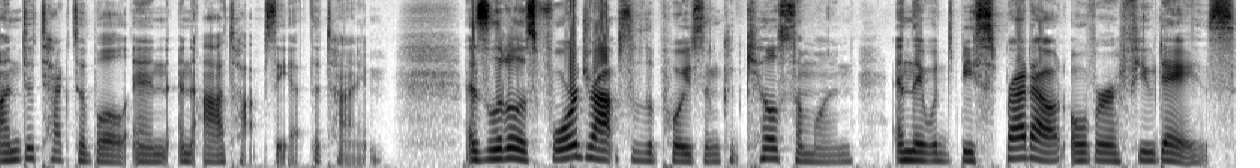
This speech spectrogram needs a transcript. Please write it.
undetectable in an autopsy at the time. As little as four drops of the poison could kill someone, and they would be spread out over a few days.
